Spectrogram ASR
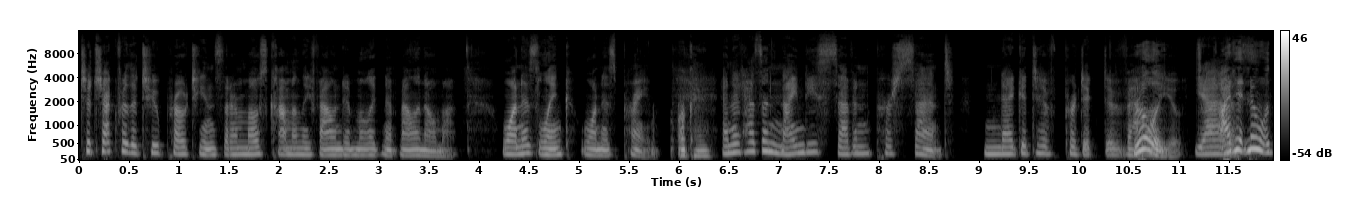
to check for the two proteins that are most commonly found in malignant melanoma. One is LINC, one is PRAME. Okay. And it has a 97% negative predictive value. Really? Yes. I didn't know.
